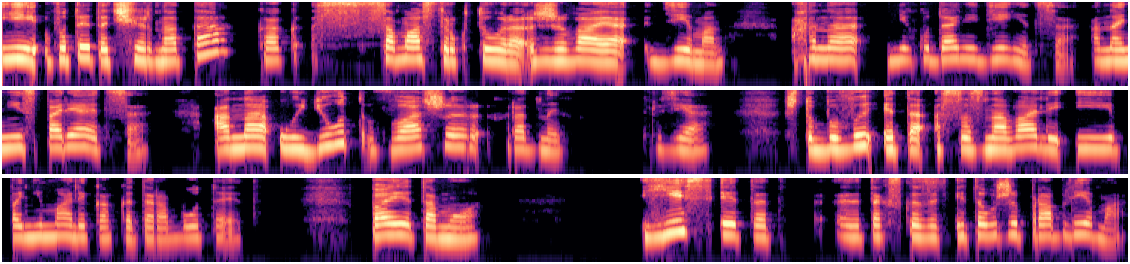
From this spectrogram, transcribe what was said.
и вот эта чернота, как сама структура, живая демон, она никуда не денется, она не испаряется, она уйдет в ваших родных, друзья, чтобы вы это осознавали и понимали, как это работает. Поэтому есть этот Э, так сказать, это уже проблема,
